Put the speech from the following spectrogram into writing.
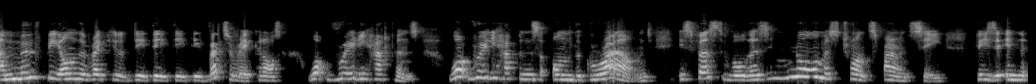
and move beyond the regular the, the, the, the rhetoric and ask what really happens. What really happens on the ground is first of all there's enormous transparency in,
